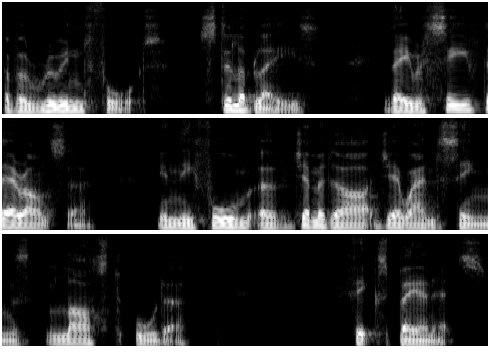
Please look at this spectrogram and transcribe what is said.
of a ruined fort, still ablaze, they received their answer in the form of Jemadar Jaiwand Singh's last order fix bayonets.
